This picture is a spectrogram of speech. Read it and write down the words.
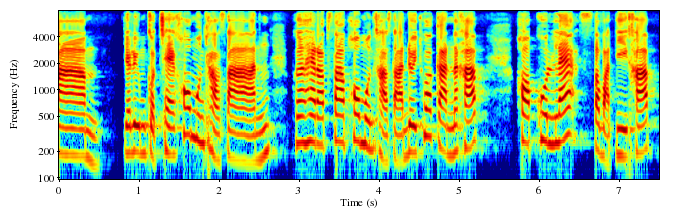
ตาม อย่าลืมกดแชร์ข้อมูลข่าวสาร เพื่อให้รับทราบข้อมูลข่าวสารโดยทั่วกันนะครับ ขอบคุณและสวัสดีครับ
